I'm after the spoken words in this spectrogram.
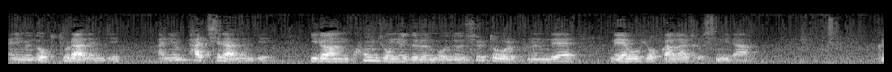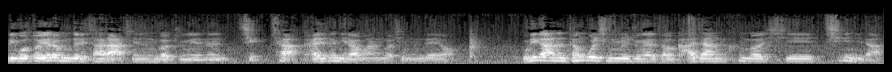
아니면 녹두라든지 아니면 파치라든지 이런 콩 종류들은 모두 술독을 푸는데 매우 효과가 좋습니다. 그리고 또 여러분들이 잘 아시는 것 중에는 칡차, 갈근이라고 하는 것이 있는데요. 우리가 아는 덩굴 식물 중에서 가장 큰 것이 칡입니다.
